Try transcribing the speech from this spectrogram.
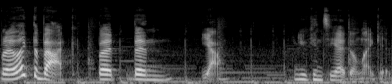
But I like the back. But then, yeah, you can see I don't like it.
